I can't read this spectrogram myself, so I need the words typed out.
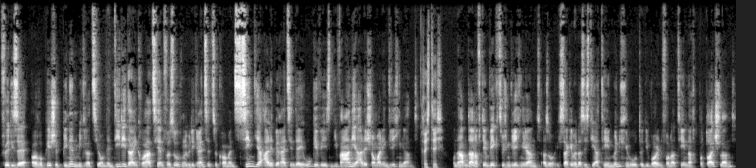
für diese europäische Binnenmigration. Denn die, die da in Kroatien versuchen, über die Grenze zu kommen, sind ja alle bereits in der EU gewesen. Die waren ja alle schon mal in Griechenland. Richtig. Und haben dann auf dem Weg zwischen Griechenland, also ich sage immer, das ist die Athen-München-Route, die wollen von Athen nach Deutschland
